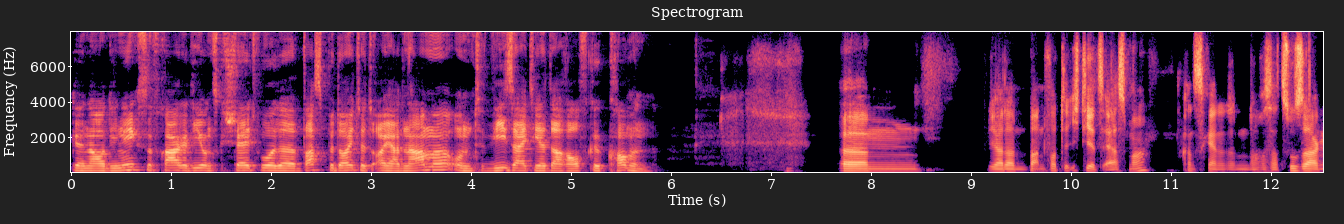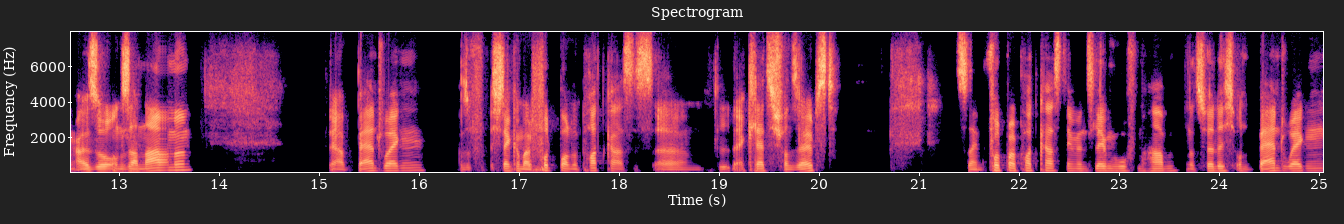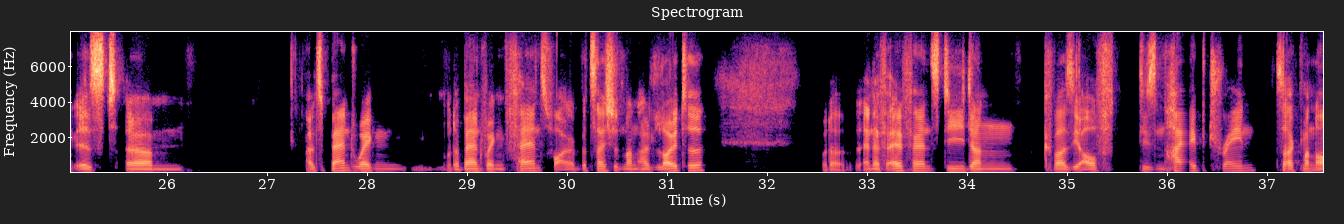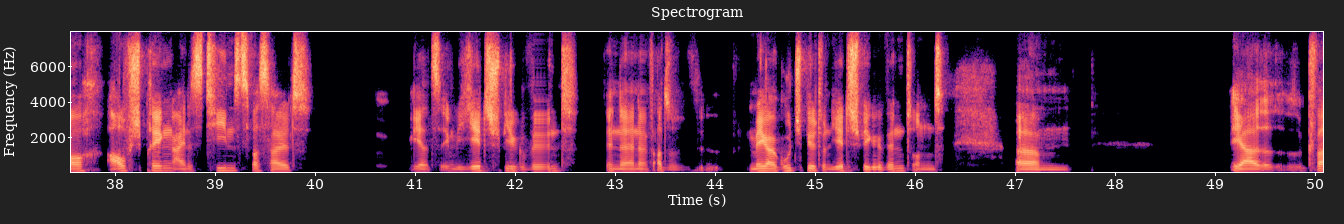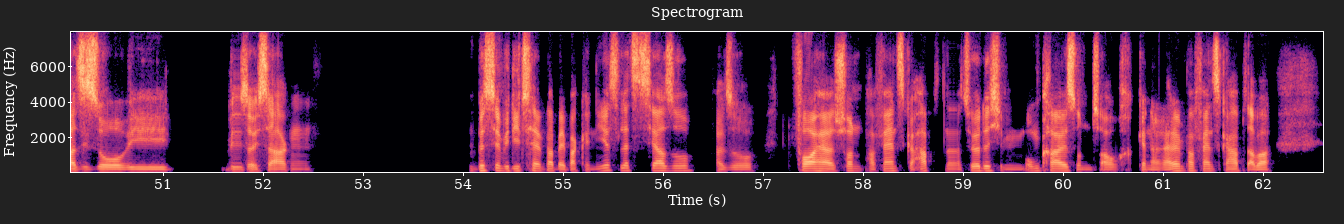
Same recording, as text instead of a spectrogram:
Genau, die nächste Frage, die uns gestellt wurde, was bedeutet euer Name und wie seid ihr darauf gekommen? Ähm, ja, dann beantworte ich die jetzt erstmal. Du kannst gerne dann noch was dazu sagen. Also unser Name, ja, Bandwagon, also ich denke mal, Football und Podcast ist, ähm, erklärt sich schon selbst. Es ist ein Football-Podcast, den wir ins Leben gerufen haben, natürlich. Und Bandwagon ist ähm, als Bandwagon oder Bandwagon-Fans vor allem bezeichnet man halt Leute oder NFL-Fans, die dann quasi auf diesen Hype-Train, sagt man auch, aufspringen eines Teams, was halt jetzt irgendwie jedes Spiel gewinnt in der NFL, also mega gut spielt und jedes Spiel gewinnt und ähm, ja, quasi so wie, wie soll ich sagen, ein bisschen wie die Tampa Bay Buccaneers letztes Jahr so. Also vorher schon ein paar Fans gehabt, natürlich im Umkreis und auch generell ein paar Fans gehabt, aber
